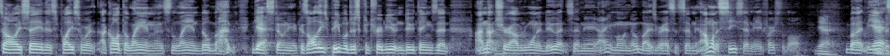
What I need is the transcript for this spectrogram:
So I always say this place where I call it the land. It's the land built by Gastonia because all these people just contribute and do things that I'm not sure I would want to do at 78. I ain't mowing nobody's grass at 78. I want to see 78 first of all. Yeah. But yeah, to tighten up.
